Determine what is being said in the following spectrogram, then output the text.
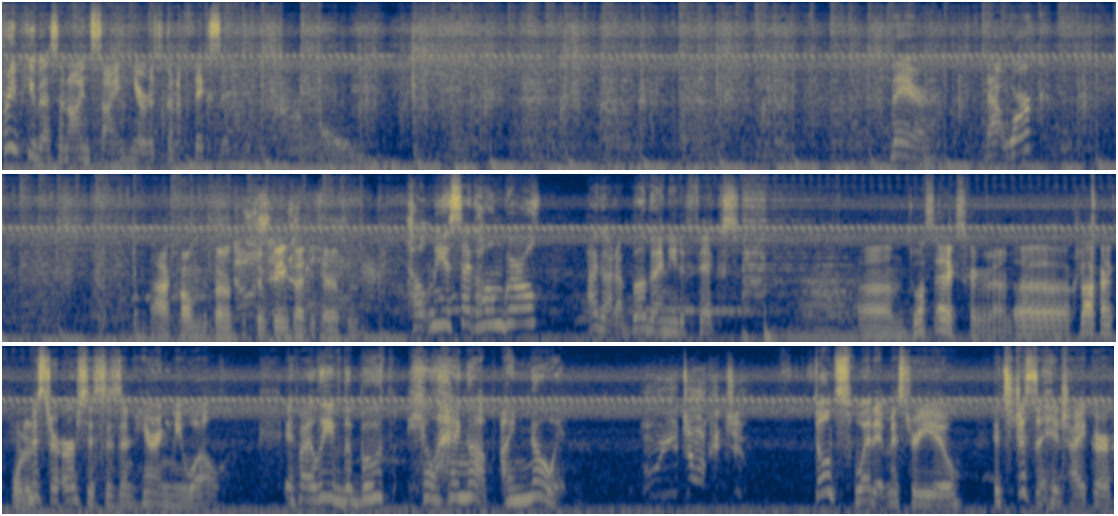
Prepubescent Einstein here is gonna fix it. There. That work? Na komm, wir können uns bestimmt gegenseitig helfen. Help me a sec, homegirl? I got a bug I need to fix. Ähm, du hast Alex kennengelernt. Äh, klar, kein Problem. Mr. Ursus isn't hearing me well. If I leave the booth, he'll hang up. I know it. Who are you talking to? Don't sweat it, Mr. Yu. It's just a hitchhiker.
